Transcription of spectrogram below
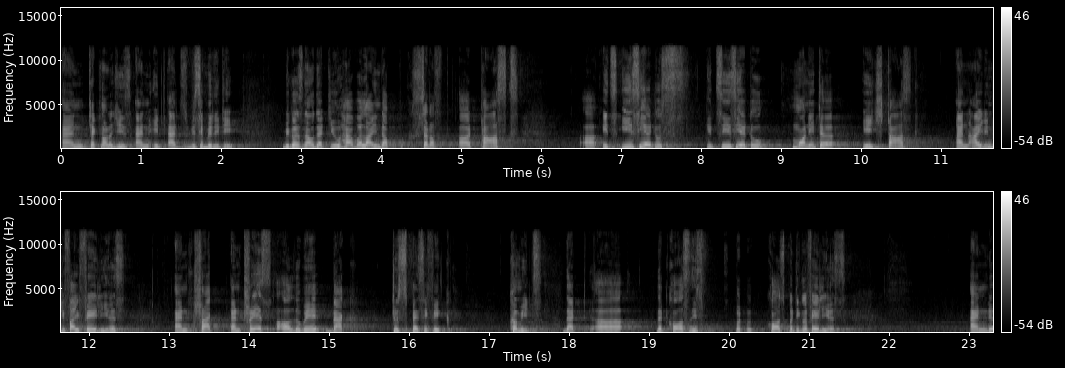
and technologies, and it adds visibility. Because now that you have a lined up set of uh, tasks, uh, it's, easier to, it's easier to monitor each task and identify failures and track and trace all the way back to specific commits that, uh, that cause, this, cause particular failures. And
